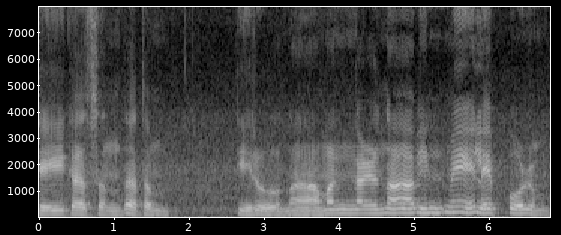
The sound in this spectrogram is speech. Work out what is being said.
ചെയ്ക സന്തതം തിരുനാമങ്ങൾ നാവിന്മേലെപ്പോഴും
